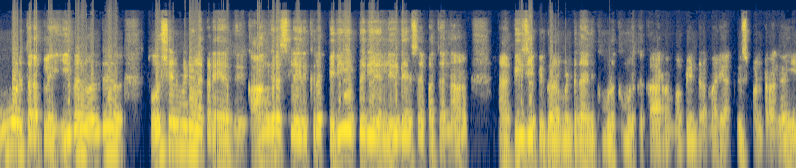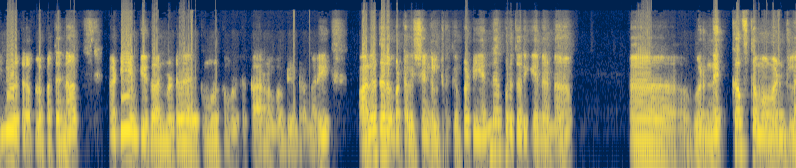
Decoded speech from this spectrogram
ஒவ்வொரு தரப்புல ஈவன் வந்து சோஷியல் மீடியால கிடையாது. காங்கிரஸ்ல இருக்கிற பெரிய பெரிய லீடர்ஸே பார்த்தோன்னா பிஜேபி கவர்மெண்ட் தான் இதுக்கு முழுக்க முழுக்க காரணம் அப்படின்ற மாதிரி அக்யூஸ் பண்றாங்க. இன்னொரு தரப்புல பார்த்தோன்னா டிஎம்கே கவர்மெண்ட் தான் இதுக்கு முழுக்க முழுக்க காரணம் அப்படின்ற மாதிரி பலதரப்பட்ட விஷயங்கள் இருக்கு. பட் என்ன பொறுத்த வரைக்கும் என்னன்னா ஒரு நெக் ஆஃப் த மொமெண்ட்ல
